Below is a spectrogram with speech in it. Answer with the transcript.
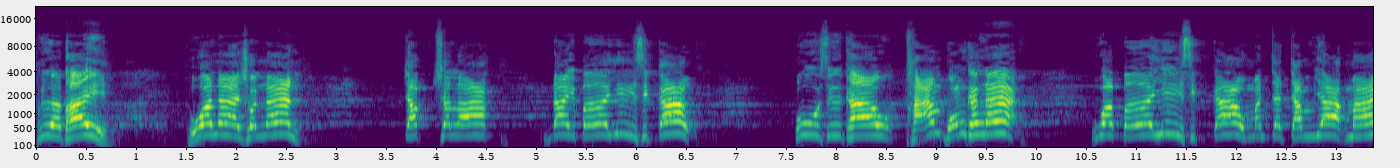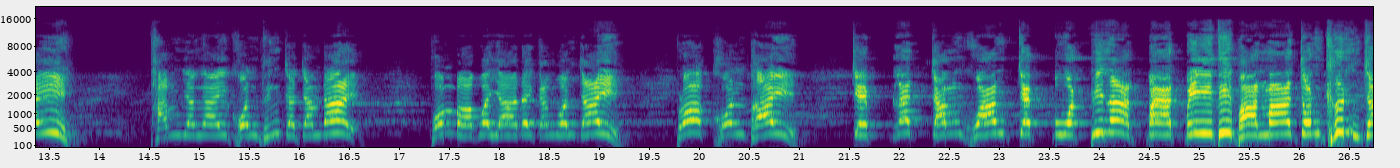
เพื่อไทย หัวหน้าชนน่านจับฉลากได้เบอร์ 29 ผู้สื่อข่าวถามผมข้างหน้า ว่าเบอร์ 29 มันจะจำยากไหม ทำยังไงคนถึงจะจำได้ ผมบอกว่าอย่าได้กังวลใจ เพราะคนไทยเจ็บและจำความเจ็บปวดพินาศ 8 ปีที่ผ่านมาจนขึ้นใจ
